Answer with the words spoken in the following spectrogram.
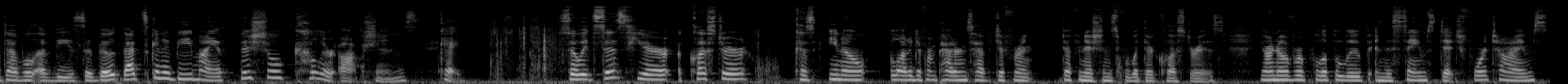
double of these. So th that's going to be my official color options. Okay, so it says here a cluster, because, you know, a lot of different patterns have different definitions for what their cluster is. Yarn over, pull up a loop in the same stitch four times,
